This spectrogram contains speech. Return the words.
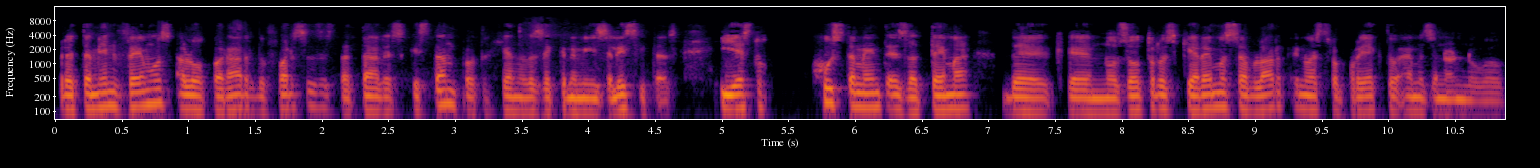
pero también vemos al operar de fuerzas estatales que están protegiendo las economías ilícitas. Y esto justamente es el tema de que nosotros queremos hablar en nuestro proyecto Amazon Renewal.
